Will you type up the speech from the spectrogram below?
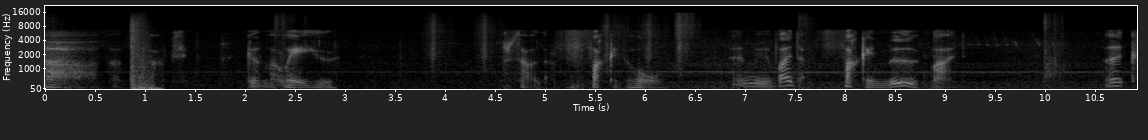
Oh, for fuck's sake. Get away, you. Start that fucking hole. I mean, why the fucking move, man? Look.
